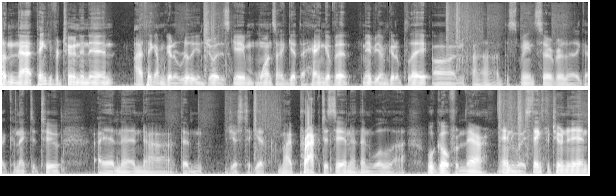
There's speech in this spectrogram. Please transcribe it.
other than that, thank you for tuning in. I think I'm going to really enjoy this game once I get the hang of it. Maybe I'm going to play on uh, this main server that I got connected to. And then, uh, then just to get my practice in, and then we'll uh, we'll go from there. Anyways, thanks for tuning in.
